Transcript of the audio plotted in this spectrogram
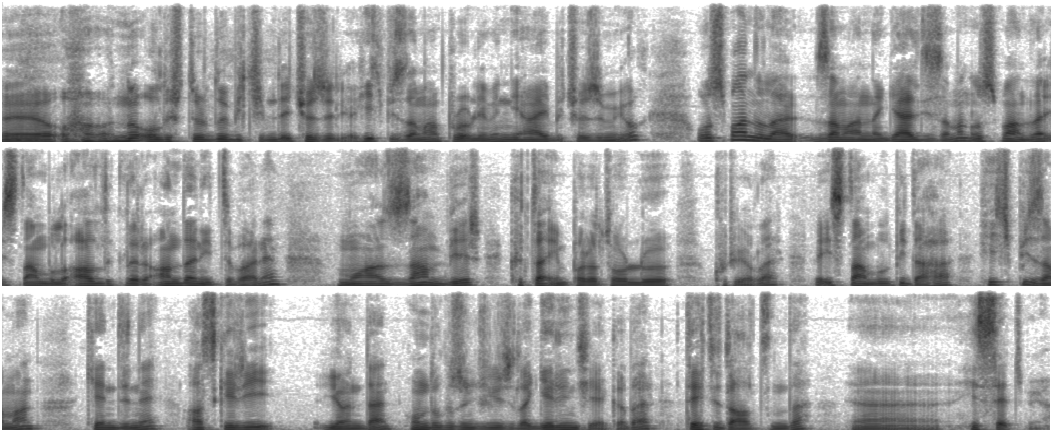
e, onu oluşturduğu biçimde çözülüyor. Hiçbir zaman problemin nihai bir çözümü yok. Osmanlılar zamanına geldiği zaman Osmanlılar İstanbul'u aldıkları andan itibaren muazzam bir kıta imparatorluğu kuruyorlar ve İstanbul bir daha hiçbir zaman kendini askeri yönden 19. yüzyıla gelinceye kadar tehdit altında e, hissetmiyor.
